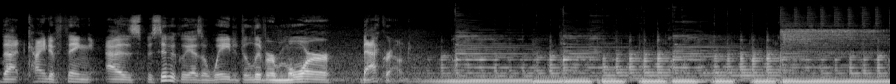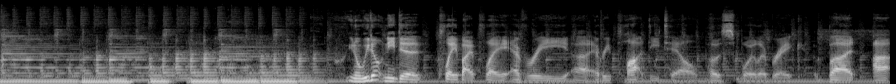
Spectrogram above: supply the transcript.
that kind of thing as specifically as a way to deliver more background. you know, we don't need to play by play every uh, every plot detail post spoiler break, but uh,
